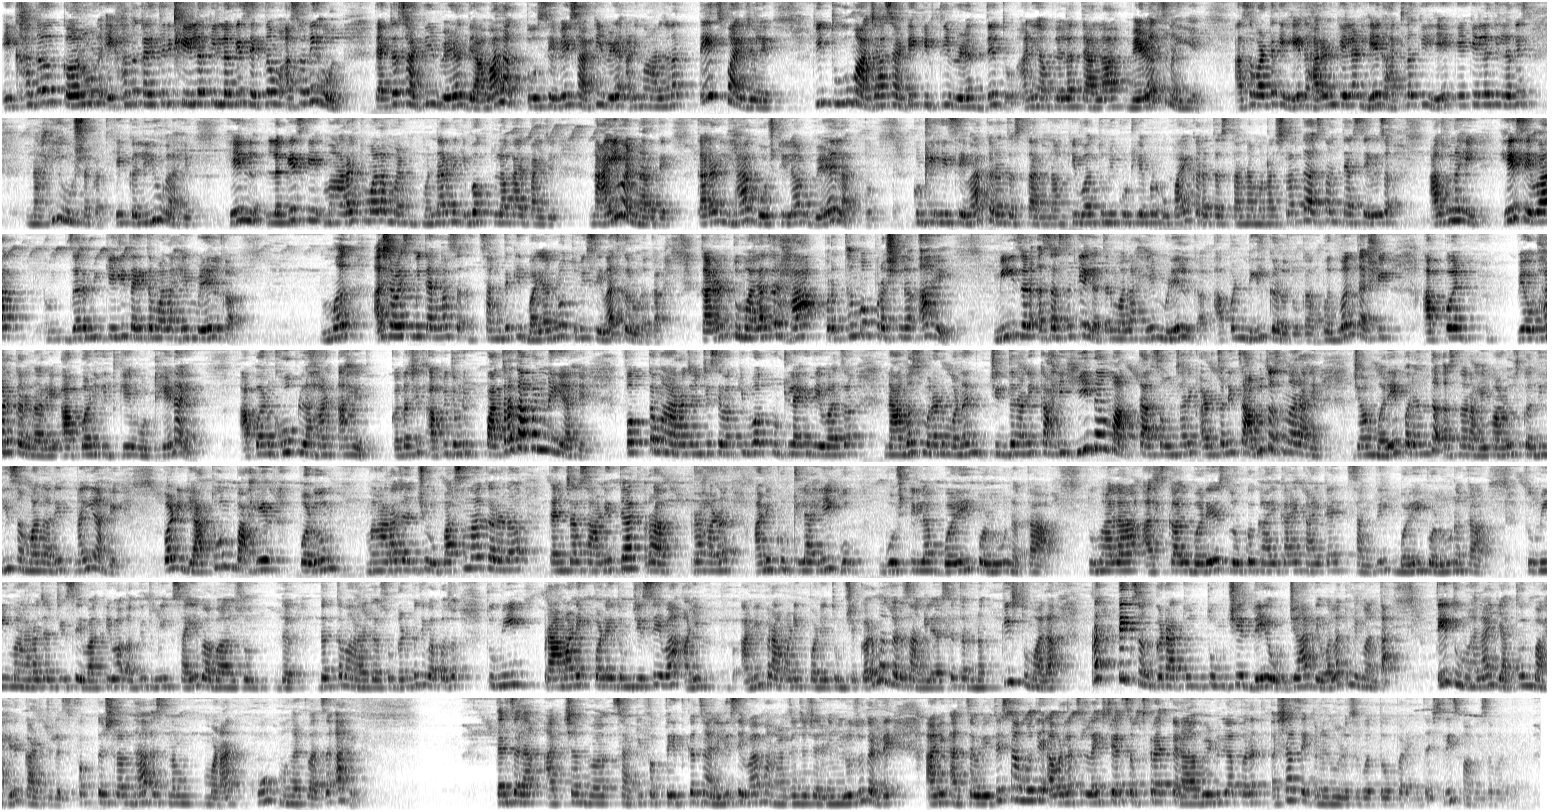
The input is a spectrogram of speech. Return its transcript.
एखादं करून एखादं काहीतरी केलं की लगेच एकदम असं नाही होत. त्याच्यासाठी वेळ द्यावा लागतो सेवेसाठी वेळ. आणि महाराजांना तेच पाहिजे की तू माझ्यासाठी किती वेळ देतो. आणि आपल्याला त्याला वेळच नाहीये. असं वाटतं की हे धारण केलं आणि हे घातलं की हे के केलं की लगेच नाही होऊ शकत. हे कलियुग आहे. हे लगेच की महाराज तुम्हाला म्हणणार नाही की बघ तुला काय पाहिजे. नाही म्हणणार ते. कारण ह्या गोष्टीला वेळ लागतो. कुठलीही सेवा करत असताना किंवा तुम्ही कुठले पण उपाय करत असताना मनात श्रद्धा असताना त्या सेवेचं अजूनही हे सेवा जर मी केली तरी तर मला हे मिळेल का? मग अशा वेळेस मी त्यांना सांगते की बयांनो तुम्ही सेवाच करू नका. कारण तुम्हाला जर हा प्रथम प्रश्न आहे मी जर असं असं केलं तर मला हे मिळेल का? आपण डील करतो का? भगवंताशी आपण व्यवहार करणारे आपण इतके मोठे नाही. आपण खूप लहान आहेत. कदाचित आपली तेवढी पात्रता पण नाही आहे. फक्त महाराजांची सेवा किंवा कुठल्याही देवाचं नामस्मरण मनन चिंतन आणि काहीही न मागता संसारिक अडचणी चालूच असणार आहे. ज्या मरेपर्यंत असणार आहे माणूस कधीही समाधानी नाही आहे. पण यातून बाहेर पडून महाराजांची उपासना करणं त्यांच्या सानिध्यात रा राहणं आणि कुठल्याही गो गोष्टीला बळी पडू नका. तुम्हाला आजकाल बरेच लोक काय काय काय काय सांगतील? बळी पडू नका. तुम्ही महाराजांची सेवा किंवा अगदी तुम्ही साईबाबा असो द दत्त महाराज असो गणपती बाबा असो तुम्ही प्रामाणिकपणे तुमची सेवा आणि आणि प्रामाणिकपणे तुमचे कर्म जर चांगले असले तर नक्कीच तुम्हाला प्रत्येक संकटातून तुमचे देव ज्या देवाला तुम्ही मानता ते तुम्हाला यातून बाहेर काढतीलच. फक्त श्रद्धा असणं मनात खूप महत्वाचं आहे. तर चला आजच्या साठी फक्त इतकंच झालेली सेवा. महाराजांच्या चरणी मी रुजू करते. आणि आजचा व्हिडिओ ते सांगते आवडला लाईक शेअर सबस्क्राईब करा. भेटूया परत अशाच एक नवीन तोपर्यंत श्री स्वामी समर्थ.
